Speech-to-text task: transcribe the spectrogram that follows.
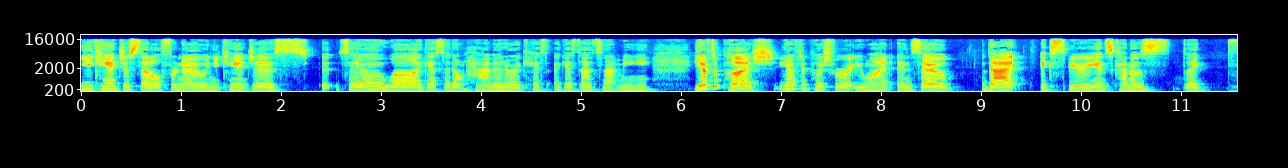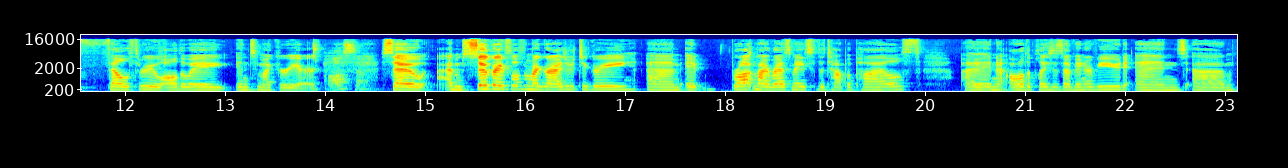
you can't just settle for no and you can't just say oh well i guess i don't have it or i guess i guess that's not me. You have to push. You have to push for what you want. And so that experience kind of like fell through all the way into my career. Awesome. so i'm so grateful for my graduate degree. Um, it brought my resume to the top of piles uh, in all the places i've interviewed and um,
